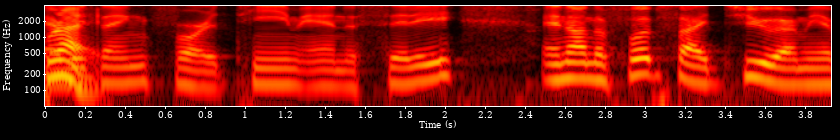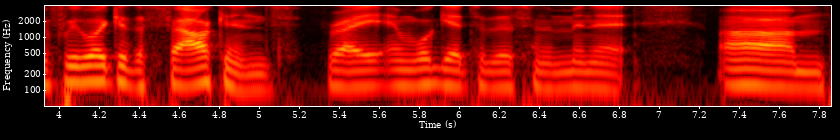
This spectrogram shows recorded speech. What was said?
Right. everything for a team and the city. And on the flip side too, I mean, if we look at the Falcons, right, and we'll get to this in a minute, um,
